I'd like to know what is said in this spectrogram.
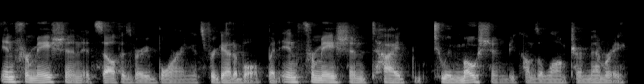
information itself is very boring. It's forgettable, but information tied to emotion becomes a long-term memory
